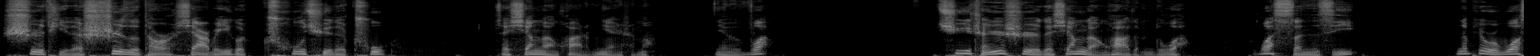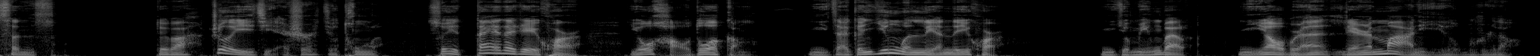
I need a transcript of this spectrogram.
尸体的尸字头下边一个出去的出，在香港话怎么念什么？念哇。屈臣氏的香港话怎么读啊？Watsons，那不就是 Watsons，对吧？这一解释就通了。所以待在这块儿有好多梗，你再跟英文连在一块儿，你就明白了。你要不然连人骂你你都不知道。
